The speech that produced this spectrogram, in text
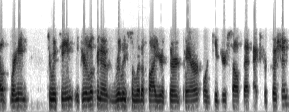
of bringing to a team. If you're looking to really solidify your third pair or give yourself that extra cushion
